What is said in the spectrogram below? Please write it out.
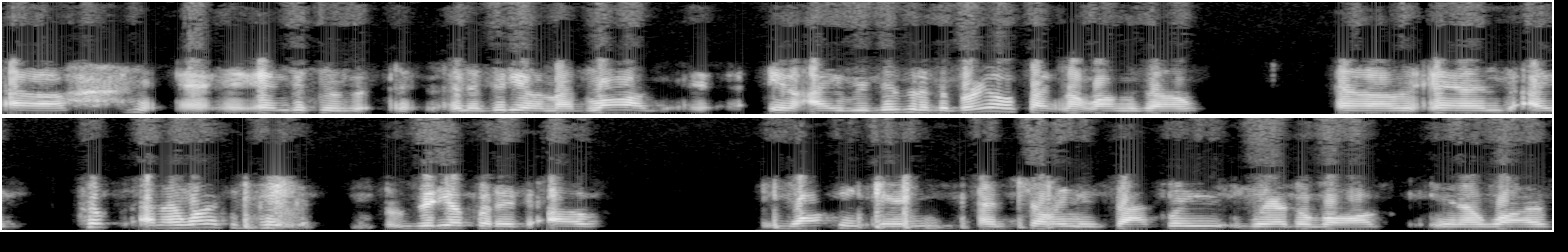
uh, and this is in a video in my blog. You know, I revisited the burial site not long ago, um, and I took and I wanted to take video footage of walking in and showing exactly where the log, you know, was,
